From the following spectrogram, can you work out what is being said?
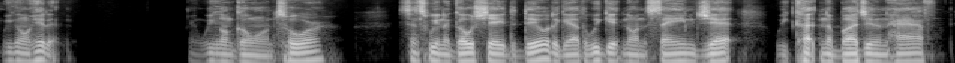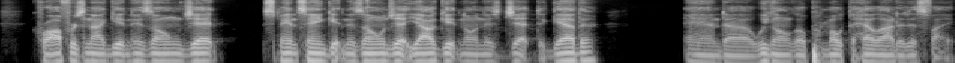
We're gonna hit it. And we're gonna go on tour. Since we negotiate the deal together, we getting on the same jet. We cutting the budget in half. Crawford's not getting his own jet. Spence ain't getting his own jet. Y'all getting on this jet together. And uh, we gonna go promote the hell out of this fight.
